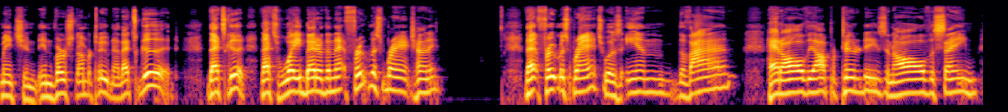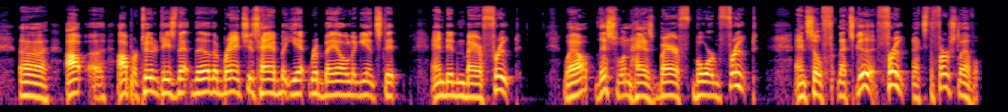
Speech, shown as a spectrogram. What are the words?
mentioned in verse number two. Now that's good. That's good. That's way better than that fruitless branch, honey. That fruitless branch was in the vine, had all the opportunities and all the same uh, op- uh, opportunities that the other branches had, but yet rebelled against it and didn't bear fruit. Well, this one has bear borne fruit. And so that's good. Fruit, that's the first level.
